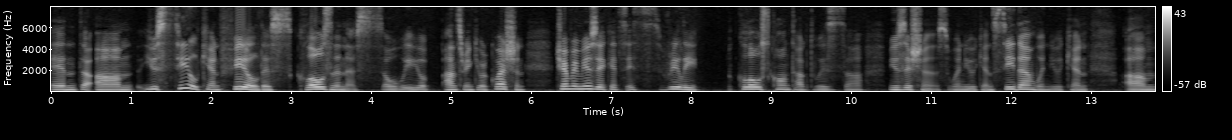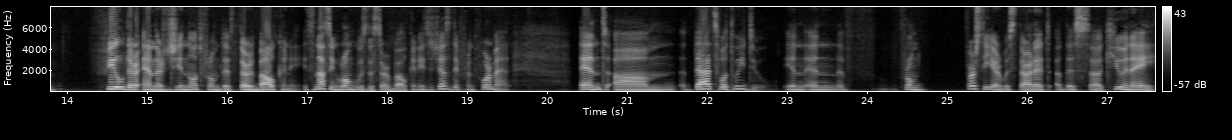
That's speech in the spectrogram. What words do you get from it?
and um, you still can feel this closeness. So we you're answering your question. Chamber music it's it's really close contact with uh, musicians. When you can see them when you can um, feel their energy not from the third balcony. It's nothing wrong with the third balcony. It's just different format. And um, that's what we do. In f- from first year we started uh, this uh, q&a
